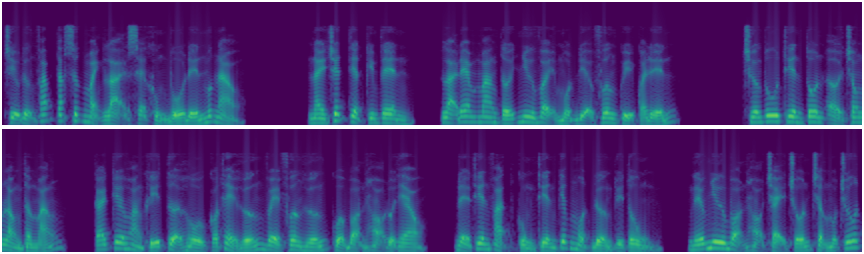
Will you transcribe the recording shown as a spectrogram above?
chịu đựng pháp tắc sức mạnh lại sẽ khủng bố đến mức nào. Này chết tiệt kim tên, lại đem mang tới như vậy một địa phương quỷ quái đến. Trường tu thiên tôn ở trong lòng thầm mắng, cái kia hoàng khí tựa hồ có thể hướng về phương hướng của bọn họ đuổi theo, để thiên phạt cùng thiên kiếp một đường tùy tùng, nếu như bọn họ chạy trốn chậm một chút,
